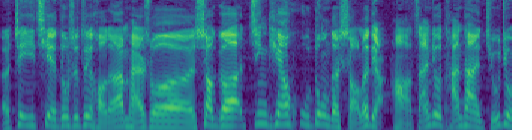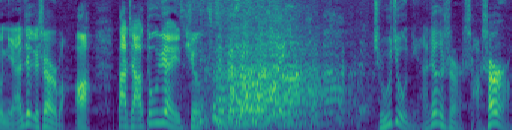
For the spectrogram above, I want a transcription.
呃，这一切都是最好的安排。说笑哥今天互动的少了点啊，咱就谈谈九九年这个事儿吧啊，大家都愿意听。九九年这个事儿啥事儿啊？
